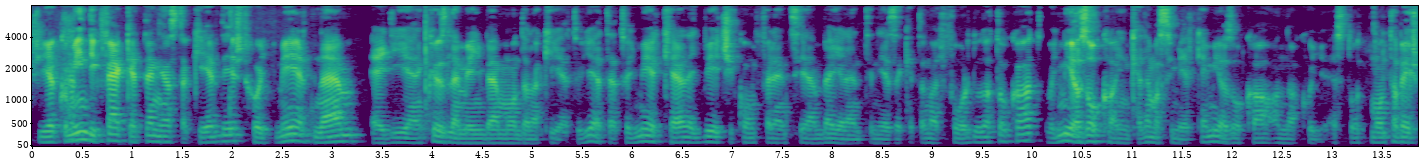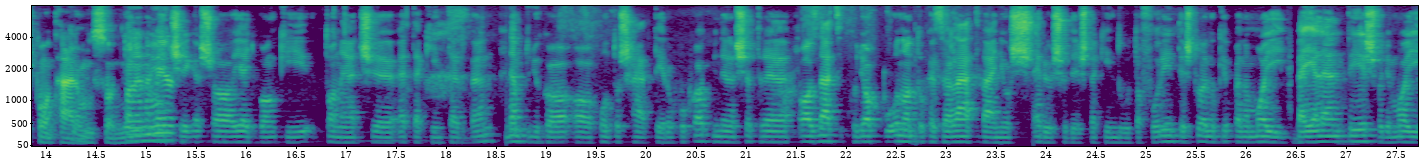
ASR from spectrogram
és ugye akkor mindig fel kell tenni azt a kérdést, hogy miért miért nem egy ilyen közleményben mondanak ilyet, ugye? Tehát, hogy miért kell egy Bécsi konferencián bejelenteni ezeket a nagy fordulatokat, vagy mi az oka inkább, nem azt, hogy miért kell, mi az oka annak, hogy ezt ott mondta be, és pont 324 Talán nem egységes a jegybanki tanács e tekintetben. Nem tudjuk a, a pontos háttérokokat, minden esetre az látszik, hogy akkor onnantól ezzel a látványos erősödésnek indult a forint, és tulajdonképpen a mai bejelentés, vagy a mai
